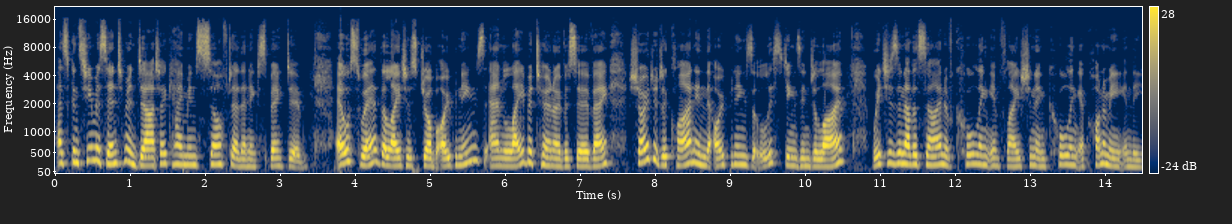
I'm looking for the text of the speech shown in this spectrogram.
as consumer sentiment data came in softer than expected. Elsewhere, the latest job openings and labor turnover survey showed a decline in the openings listings in July, which is another sign of cooling inflation and cooling economy in the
